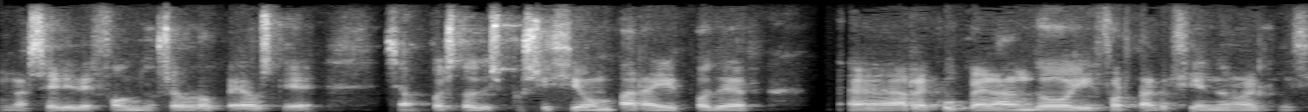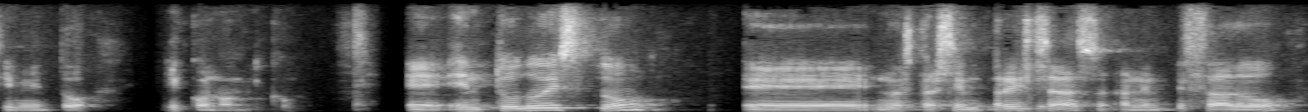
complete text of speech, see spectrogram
una serie de fondos europeos que se han puesto a disposición para ir poder eh, recuperando y fortaleciendo el crecimiento económico. Eh, en todo esto, eh, nuestras empresas han empezado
